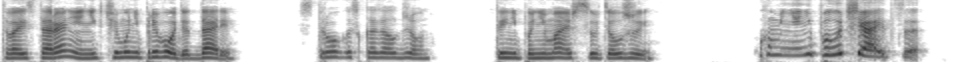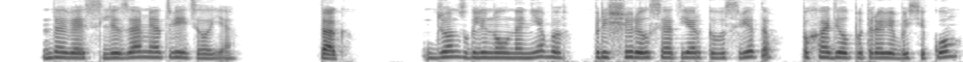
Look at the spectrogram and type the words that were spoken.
«Твои старания ни к чему не приводят, Дарри», — строго сказал Джон. «Ты не понимаешь суть лжи». «У меня не получается!» Давясь слезами, ответила я. «Так». Джон взглянул на небо, прищурился от яркого света, походил по траве босиком,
